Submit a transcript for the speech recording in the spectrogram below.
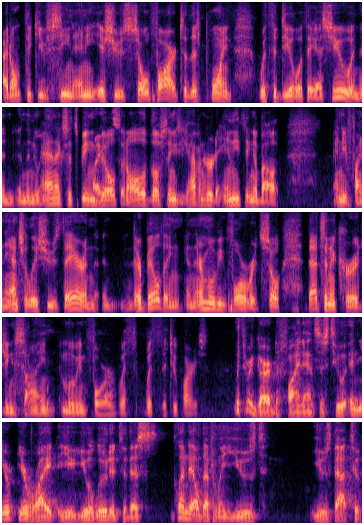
I don't think you've seen any issues so far to this point with the deal with ASU and then and the new annex that's being right. built and all of those things. You haven't heard anything about any financial issues there and, and, they're building and they're moving forward. So that's an encouraging sign moving forward with with the two parties. With regard to finances too and you're you're right you you alluded to this glendale definitely used used that to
